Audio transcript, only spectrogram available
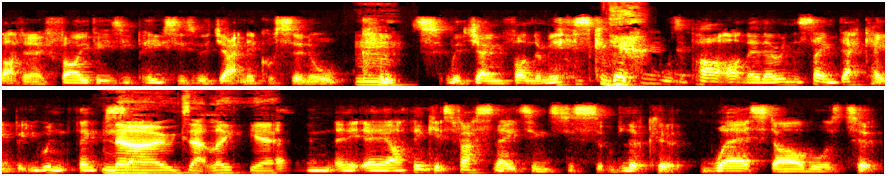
I don't know, Five Easy Pieces with Jack Nicholson or Mm. Klute with Jane Fonda, I mean, it's completely falls apart, aren't they? They're in the same decade, but you wouldn't think so. No, exactly. Yeah. Um, and, it, and I think it's fascinating to just sort of look at where Star Wars took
